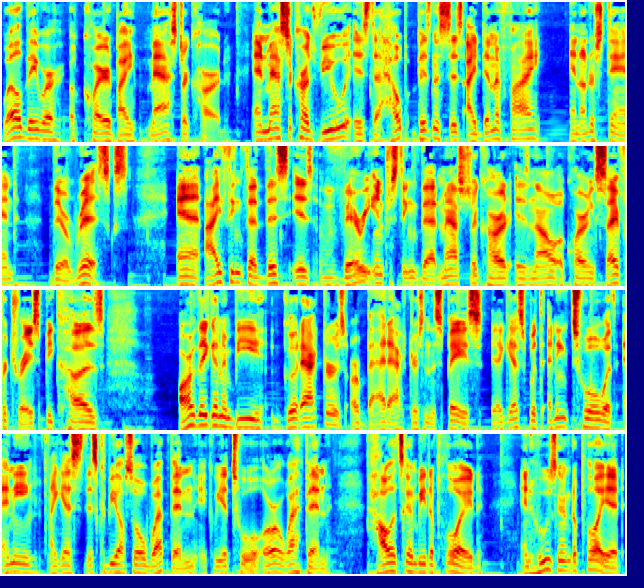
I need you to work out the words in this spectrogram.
Well, they were acquired by MasterCard. And MasterCard's view is to help businesses identify and understand their risks. And I think that this is very interesting that MasterCard is now acquiring CipherTrace because are they going to be good actors or bad actors in the space? I guess with any tool, with any, I guess this could be also a weapon. It could be a tool or a weapon. How it's going to be deployed and who's going to deploy it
